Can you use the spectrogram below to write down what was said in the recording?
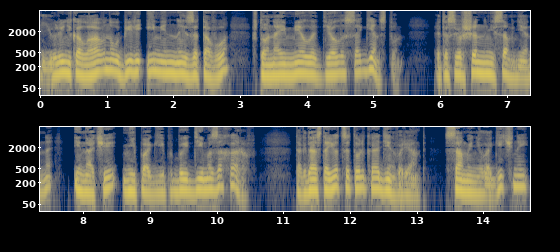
Юлию Николаевну убили именно из-за того, что она имела дело с агентством. Это совершенно несомненно, иначе не погиб бы Дима Захаров. Тогда остается только один вариант, самый нелогичный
